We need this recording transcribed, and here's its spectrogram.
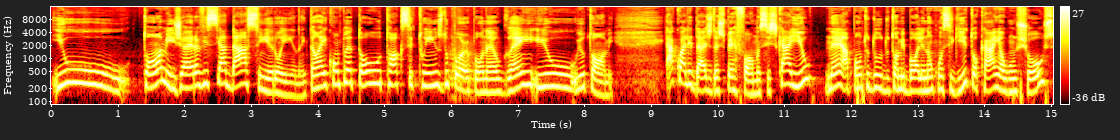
E o Tommy já era viciadaço em heroína. Então aí completou o Toxic Twins do Purple, né? O Glenn e o, e o Tommy. A qualidade das performances caiu, né? A ponto do, do Tommy Bolly não conseguir tocar em alguns shows.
